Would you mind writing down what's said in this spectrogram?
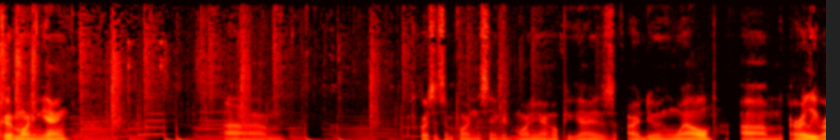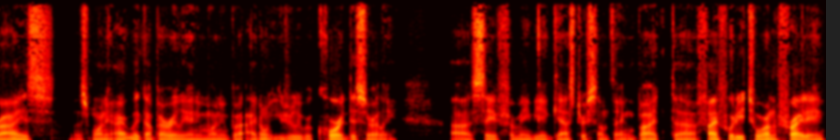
Good morning, gang. Um, of course, it's important to say good morning. I hope you guys are doing well. Um, early rise this morning. I wake up early any morning, but I don't usually record this early, uh, save for maybe a guest or something. But uh, 5:42 on Friday.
